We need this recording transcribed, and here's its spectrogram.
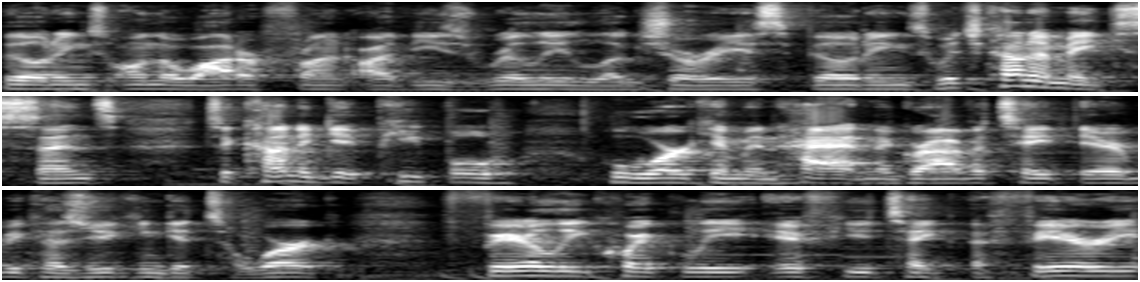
buildings on the waterfront are these really luxurious buildings which kind of makes sense to kind of get people who work in Manhattan to gravitate there because you can get to work fairly quickly if you take the ferry.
